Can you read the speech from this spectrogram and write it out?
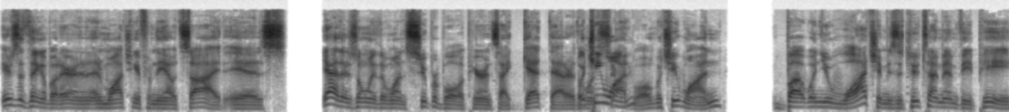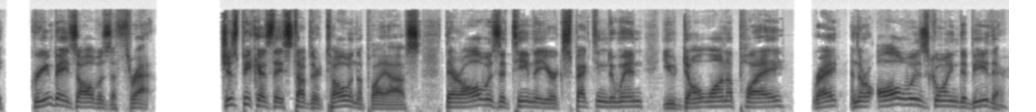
here's the thing about Aaron, and watching it from the outside is yeah, there's only the one Super Bowl appearance. I get that, or the which one he Super won, Bowl, which he won. But when you watch him, he's a two-time MVP. Green Bay's always a threat. Just because they stub their toe in the playoffs, they're always a team that you're expecting to win. You don't want to play, right? And they're always going to be there.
